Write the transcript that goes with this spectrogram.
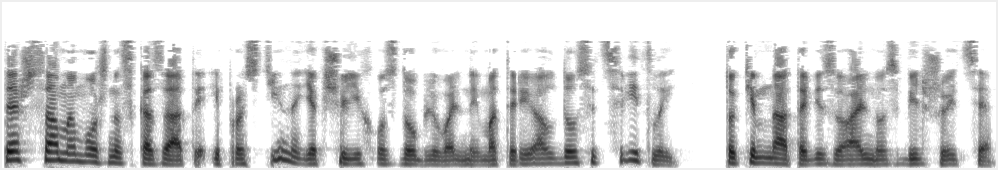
Те ж саме можна сказати і про стіни, якщо їх оздоблювальний матеріал досить світлий, то кімната візуально збільшується.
